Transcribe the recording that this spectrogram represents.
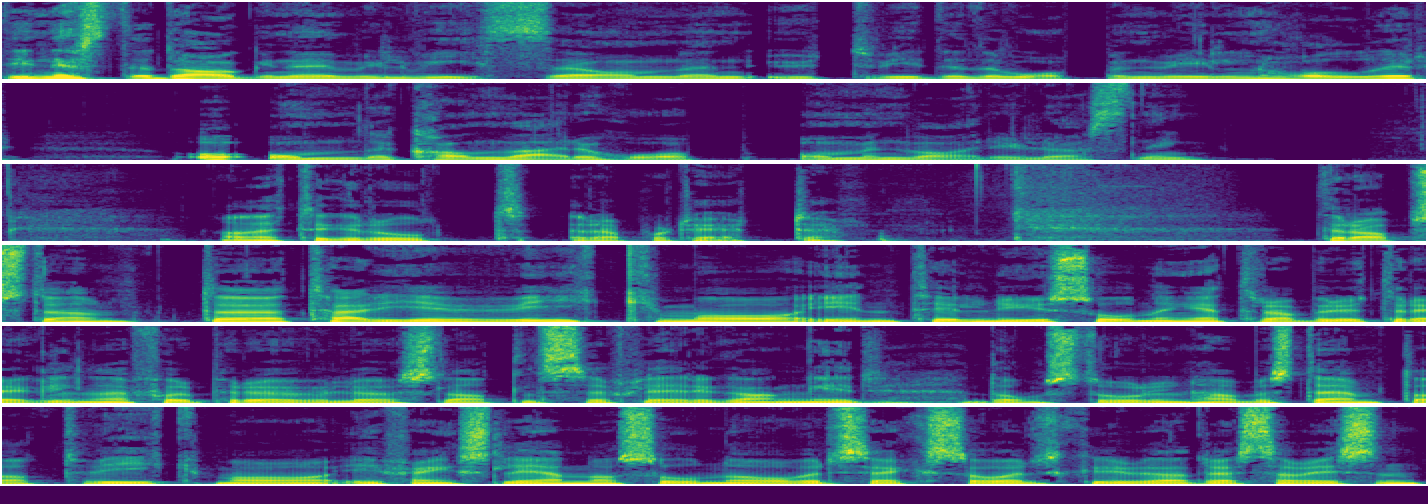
De neste dagene vil vise om den utvidede våpenhvilen holder, og om det kan være håp om en varig løsning. Anette Groth rapporterte. Drapsdømte Terje Vik må inn til ny soning etter å ha brutt reglene for prøveløslatelse flere ganger. Domstolen har bestemt at Vik må i fengsel igjen og sone over seks år, skriver Adresseavisen.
